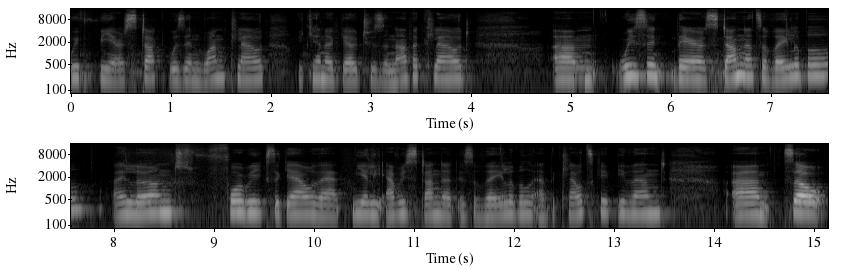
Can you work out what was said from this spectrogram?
if we are stuck within one cloud, we cannot go to another cloud. Um, we think there are standards available. I learned four weeks ago that nearly every standard is available at the Cloudscape event. Um, so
